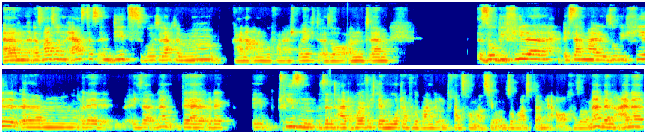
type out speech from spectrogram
Ähm, das war so ein erstes Indiz, wo ich so dachte, hm, keine Ahnung, wovon er spricht. Also und ähm, so wie viele, ich sag mal, so wie viel ähm, oder ich sag, ne, der oder Krisen sind halt häufig der Motor für Wandel und Transformation. So war es bei mir auch. Also, ne, wenn eine,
